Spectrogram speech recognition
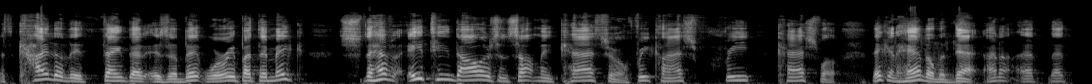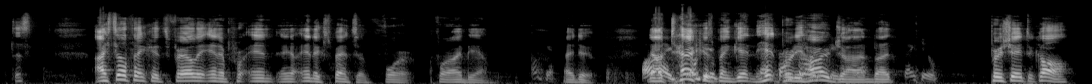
that's kind of the thing that is a bit worry. But they make they have eighteen dollars and something in cash or free cash, free cash flow. They can handle the debt. I don't that, that this, I still think it's fairly in, in, inexpensive for for IBM. Okay. I do. All now right. tech okay. has been getting hit pretty hard, John, but thank you. Appreciate the call.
